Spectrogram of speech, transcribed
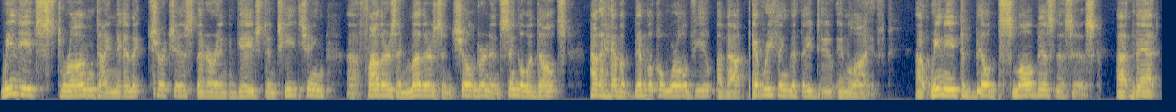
we need strong, dynamic churches that are engaged in teaching uh, fathers and mothers and children and single adults how to have a biblical worldview about everything that they do in life. Uh, we need to build small businesses uh, that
